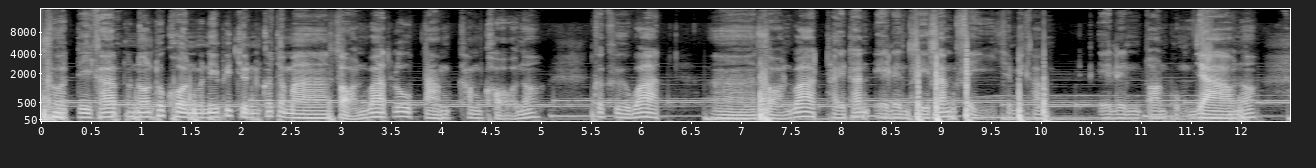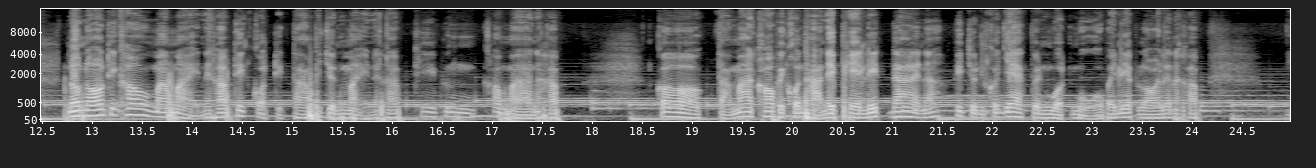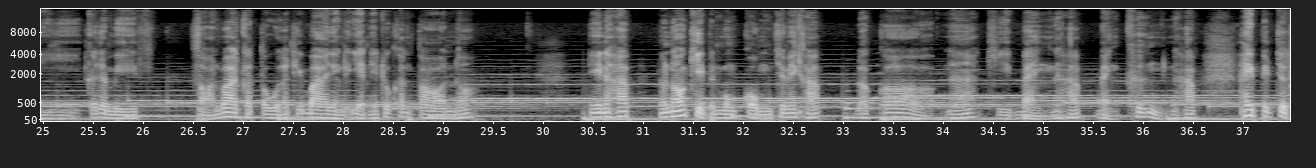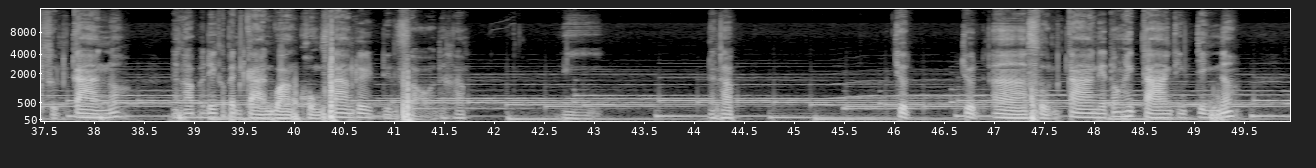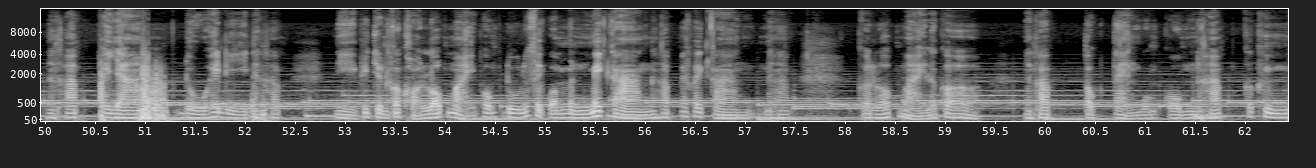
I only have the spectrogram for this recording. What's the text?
สวัสดีครับน้องๆทุกคนวันนี้พี่จุนก็จะมาสอนวาดรูปตามคำขอเนาะก็คือวาดอสอนวาดไททันเอเลนซีซั่น4ใช่ไหมครับเอเลนตอนผมยาวเนาะน้องๆที่เข้ามาใหม่นะครับ ที่กดติดตามพี่จุนใหม่นะครับ ที่เพิ่งเข้ามานะครับ ก็สามารถเข้าไปค้นหาในเพลย์ลิสต์ได้นะพี่จุนก็แยกเป็นหมวดหมู่ไปเรียบร้อยแล้วนะครับนี่ก็จะมีสอนวาดการ์ตูนอธิบายอย่างละเอียดในทุกขั้นตอนเนาะ นี่นะครับน้องๆขีดเป็นวงกลมใช่ไหมครับ แล้วก็นะขีดแบ่งนะครับ แบ่งครึ่งนะครับ ให้เป็นจุดศูนย์กลางเนาะนะครับ อันนี้ก็เป็นการวางโครงสร้างด้วยดินสอนะครับนี่นะครับ จุดจุดอ่าศูนย์กลางเนี่ยต้องให้กลางจริงๆเนาะนะครับ พยายามดูให้ดีนะครับ นี่พี่จุนก็ขอลบใหม่ผมดูรู้สึกว่ามันไม่กลางนะครับ ไม่ค่อยกลางนะครับ ก็ลบใหม่แล้วก็นะครับ ตกแต่งวงกลมนะครับ ก็คือ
